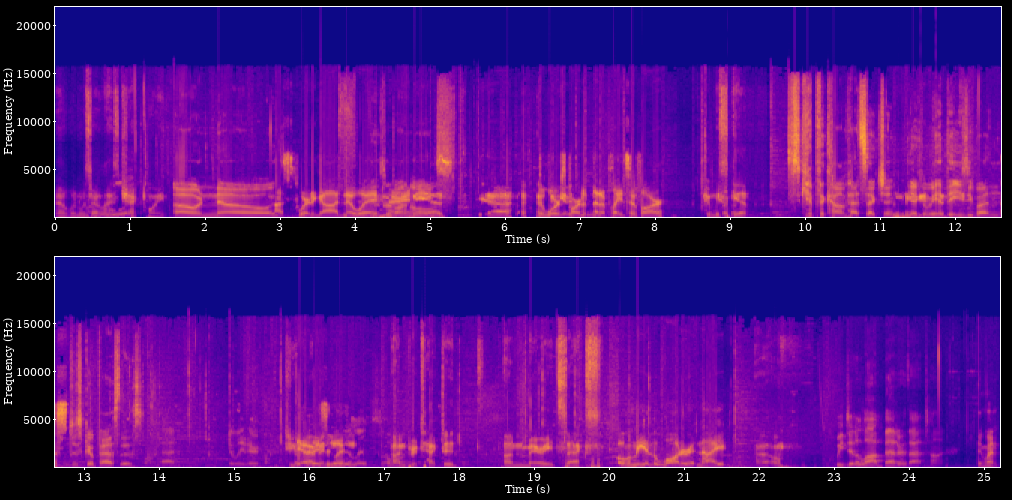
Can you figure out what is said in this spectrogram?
No, when was our last Ooh. checkpoint? Oh no! I swear to God, no way. All right. Yes. Yeah. The worst part that I've played so far. Can we skip? Skip the combat section. Yeah, can we hit the easy buttons? Just go past this. That later. Do you Yeah, have basically. any unprotected unmarried sex. Only in the water at night. Oh. We did a lot better that time. It went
